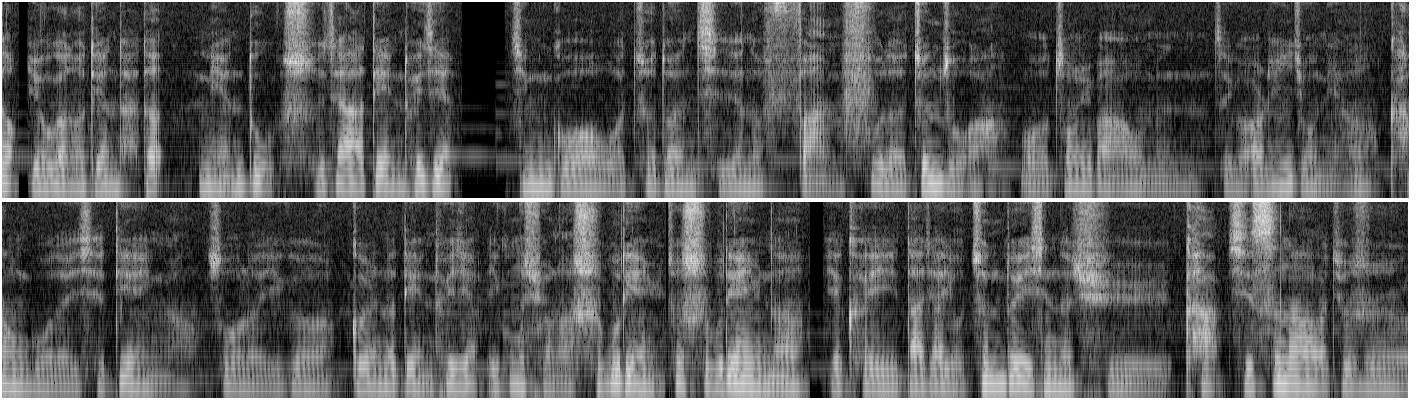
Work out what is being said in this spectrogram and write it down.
到有稿头电台的年度十佳电影推荐。经过我这段期间的反复的斟酌啊，我终于把我们这个二零一九年啊看过的一些电影啊做了一个个人的电影推荐，一共选了十部电影。这十部电影呢，也可以大家有针对性的去看。其次呢，就是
